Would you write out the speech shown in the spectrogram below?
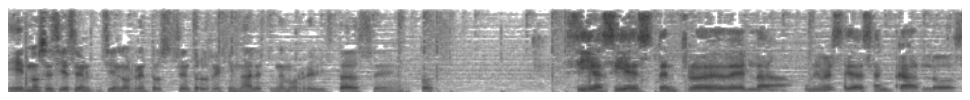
Eh, no sé si, en, en los centros, regionales tenemos revistas, eh, doctor. Sí, así es. Dentro de, la Universidad de San Carlos,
